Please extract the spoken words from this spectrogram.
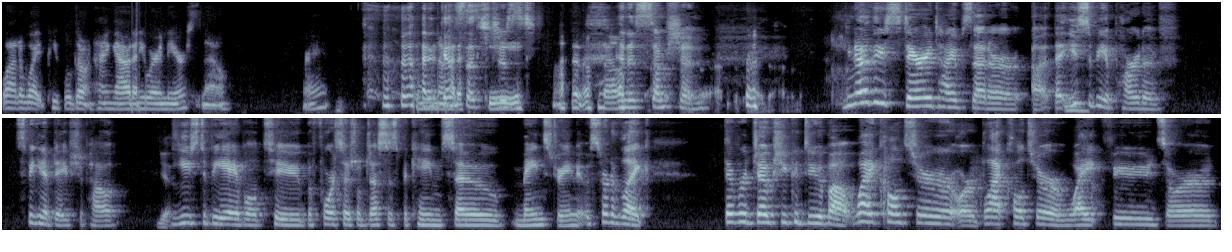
a lot of white people don't hang out anywhere near snow, right? I guess that's ski. just I don't know. an assumption. I don't know. You know these stereotypes that are uh, that Mm. used to be a part of. Speaking of Dave Chappelle, Yes. used to be able to before social justice became so mainstream. It was sort of like there were jokes you could do about white culture or black culture or white foods or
